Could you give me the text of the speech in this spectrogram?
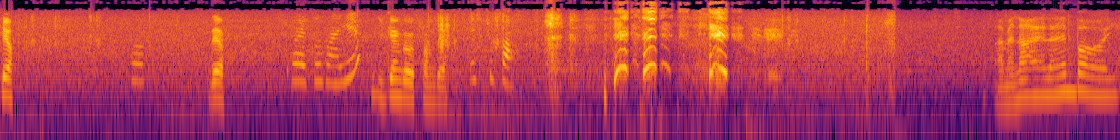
Here, so, there. I go from here? You can go from there. It's too far. I'm an island boy.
